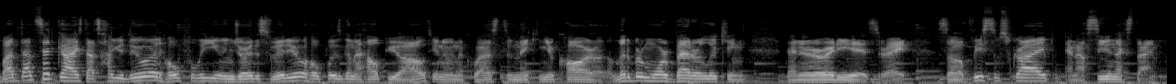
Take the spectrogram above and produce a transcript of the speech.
But that's it guys, that's how you do it. Hopefully you enjoy this video. Hopefully it's gonna help you out, you know, in the quest to making your car a little bit more better looking than it already is, right? So please subscribe and I'll see you next time.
